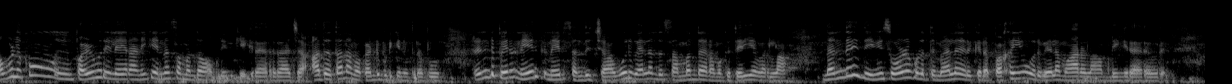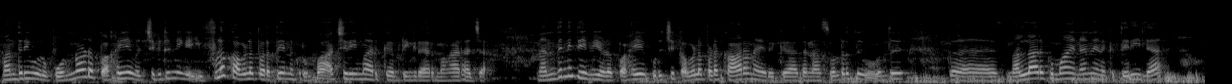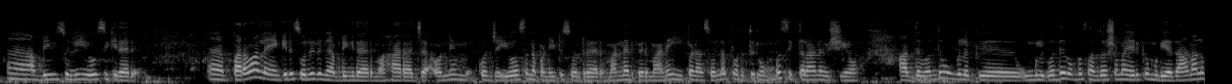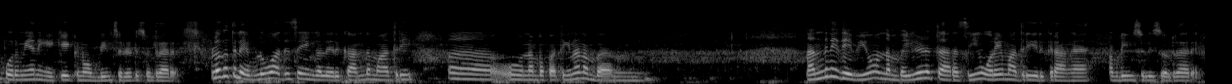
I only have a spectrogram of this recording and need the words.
அவளுக்கும் பழுவூர் இளையராணிக்கு என்ன சம்மந்தம் அப்படின்னு கேட்குறாரு ராஜா. அதை தான் நம்ம கண்டுபிடிக்கணும் பிரபு. ரெண்டு பேரும் நேருக்கு நேர் சந்திச்சா ஒரு வேளை அந்த சம்பந்தம் நமக்கு தெரிய வரலாம். நந்தினி தேவி சோழகுலத்து மேலே இருக்கிற பகையும் ஒரு வேளை மாறலாம் அப்படிங்கிறாரு அவர். மந்திரி ஒரு பொண்ணோட பகையை வச்சுக்கிட்டு நீங்கள் இவ்வளோ கவலைப்படுறது எனக்கு ரொம்ப ஆச்சரியமாக இருக்குது அப்படிங்கிறாரு மகாராஜா. நந்தினி தேவியோட பகையை குறித்து கவலைப்பட காரணம் இருக்குது அதை நான் சொல்கிறது வந்து நல்லா இருக்குமா என்னன்னு எனக்கு தெரியல அப்படின்னு சொல்லி யோசிக்கிறாரு. பரவாயில்ல என்கிட்ட சொல்லிடுங்க அப்படிங்கிறாரு மகாராஜா. உடனே கொஞ்சம் யோசனை பண்ணிட்டு சொல்கிறாரு மன்னர் பெருமானே இப்போ நான் சொல்ல போகிறது ரொம்ப சிக்கலான விஷயம். அது வந்து உங்களுக்கு உங்களுக்கு வந்து ரொம்ப சந்தோஷமாக இருக்க முடியாது. ஆனாலும் பொறுமையாக நீங்கள் கேட்கணும் அப்படின்னு சொல்லிட்டு சொல்கிறாரு உலகத்தில் எவ்வளவோ அதிசயங்கள் இருக்குது அந்த மாதிரி நம்ம பார்த்திங்கன்னா நம்ம நந்தினி தேவியும் நம்ம ஈழத்து அரசியும் ஒரே மாதிரி இருக்கிறாங்க அப்படின்னு சொல்லி சொல்கிறாரு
